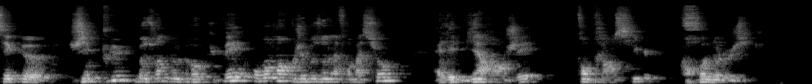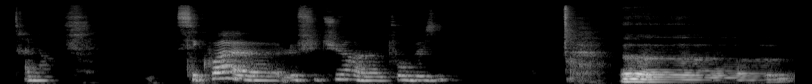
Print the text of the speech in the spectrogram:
C'est que j'ai plus besoin de me préoccuper. Au moment où j'ai besoin de l'information, elle est bien rangée, compréhensible, chronologique. Très bien. C'est quoi euh, le futur euh, pour Buzzy? Euh,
